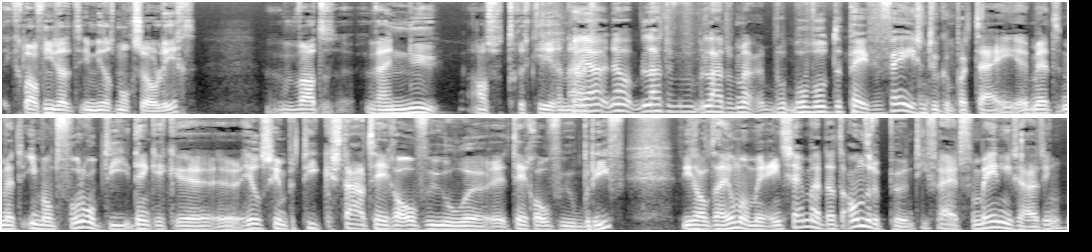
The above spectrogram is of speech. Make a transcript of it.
ik geloof niet dat het inmiddels nog zo ligt. Wat wij nu, als we terugkeren naar... Nou ja, nou, laten we, laten we maar... Bijvoorbeeld de PVV is natuurlijk een partij met, met iemand voorop... die, denk ik, uh, heel sympathiek staat tegenover uw, tegenover uw brief. Die zal het er helemaal mee eens zijn. Maar dat andere punt, die vrijheid van meningsuiting...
